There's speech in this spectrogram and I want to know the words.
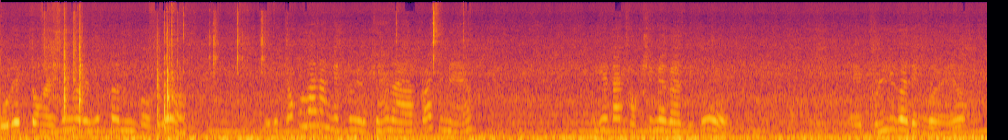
오랫동안 생활을 했던 거고요. 이렇게 조그만한 게 또 이렇게 하나 빠지네요. 이게 다 적심해가지고 예, 분리가 된 거예요.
